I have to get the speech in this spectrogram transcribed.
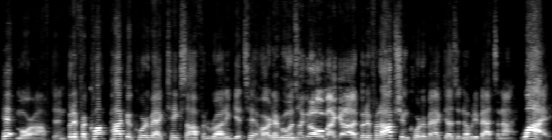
hit more often. But if a pocket quarterback takes off and run and gets hit hard, everyone's like, oh my God. But if an option quarterback does it, nobody bats an eye. Why?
